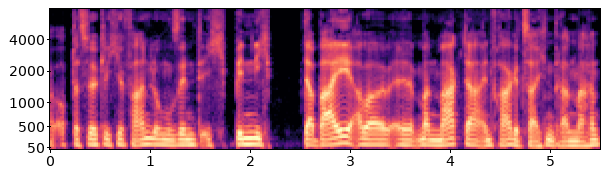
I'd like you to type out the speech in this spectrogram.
ob das wirkliche Verhandlungen sind, ich bin nicht dabei, aber äh, man mag da ein Fragezeichen dran machen.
